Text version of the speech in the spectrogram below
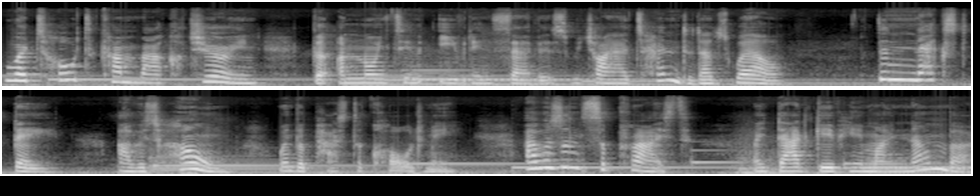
we were told to come back during the anointing evening service, which I attended as well. The next day, I was home when the pastor called me. I wasn't surprised. My dad gave him my number.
